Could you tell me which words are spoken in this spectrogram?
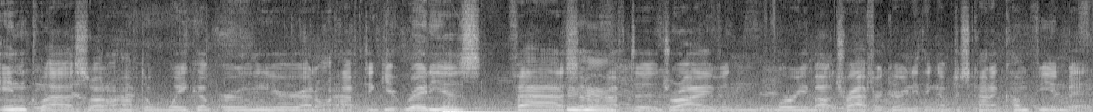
in class, so I don't have to wake up earlier, I don't have to get ready as fast, I don't have to drive and worry about traffic or anything. I'm just kind of comfy in bed.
